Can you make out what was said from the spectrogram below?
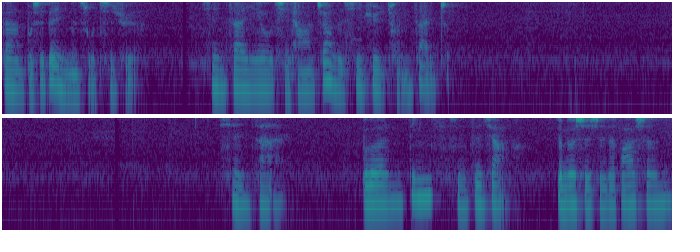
但不是被你们所知觉。现在也有其他这样的戏剧存在着。现在，不论钉十字架有没有实时的发生，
